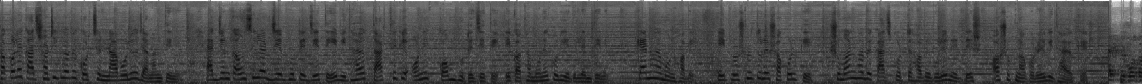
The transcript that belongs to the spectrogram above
সকলে কাজ সঠিকভাবে করছেন না বলেও জানান তিনি। একজন কাউন্সিলর যে ভোটে যেতে বিধায়ক তার থেকে অনেক কম ভোটে যেতে কথা মনে করিয়ে দিলেন তিনি। কেন এমন হবে? এই প্রশ্ন তুলে সকলকে সমানভাবে কাজ করতে হবে বলে নির্দেশ অশোকনগরের বিধায়কের। একটা কথা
